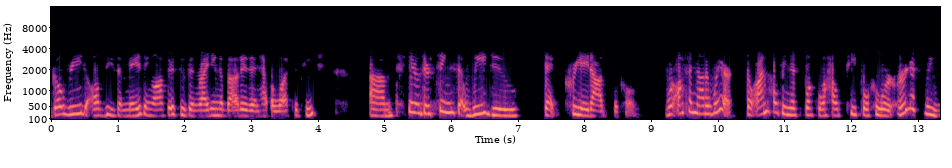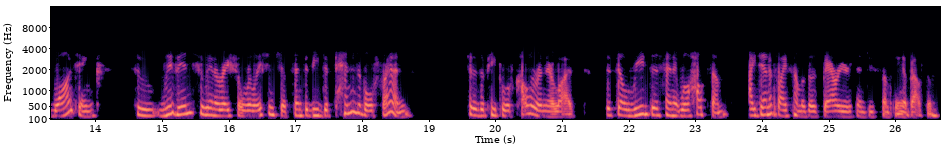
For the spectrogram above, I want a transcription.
Go read all these amazing authors who've been writing about it and have a lot to teach. Um, you know, there's things that we do that create obstacles. We're often not aware. So I'm hoping this book will help people who are earnestly wanting to live into interracial relationships and to be dependable friends to the people of color in their lives, that they'll read this and it will help them identify some of those barriers and do something about them.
